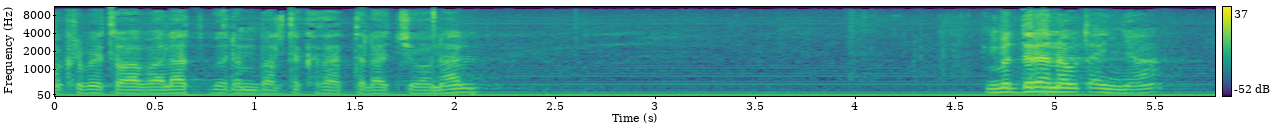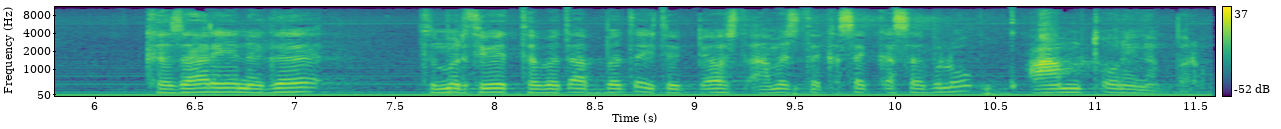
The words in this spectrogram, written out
ምክር ቤቱ አባላት በደንብ አልተከታተላቸው ይሆናል። ምድረ ነውጠኛ ከዛሬ ነገ ትምህርት ቤት ተበጣበጠ፣ ኢትዮጵያ ውስጥ አመፅ ተቀሰቀሰ ብሎ ቋምጦ ነው የነበረው።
